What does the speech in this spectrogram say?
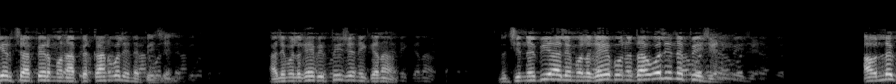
غیر چا پیر منافقان ولې نه پیژني عالم الغیب پیژني کنه نو چې نبی عالم الغیب نو دا ولې نه پیژني او لګ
